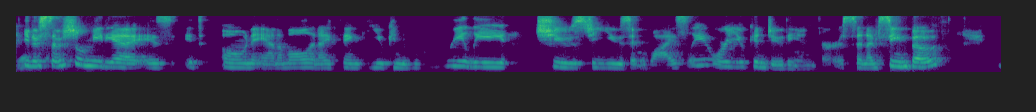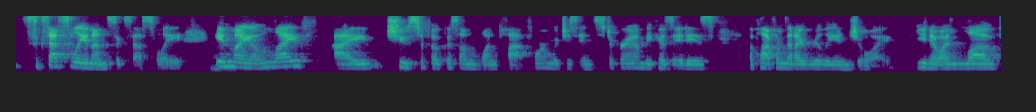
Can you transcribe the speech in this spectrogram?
You know, social media is its own animal, and I think you can really choose to use it wisely or you can do the inverse. And I've seen both successfully and unsuccessfully. In my own life, I choose to focus on one platform, which is Instagram, because it is a platform that I really enjoy. You know, I love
